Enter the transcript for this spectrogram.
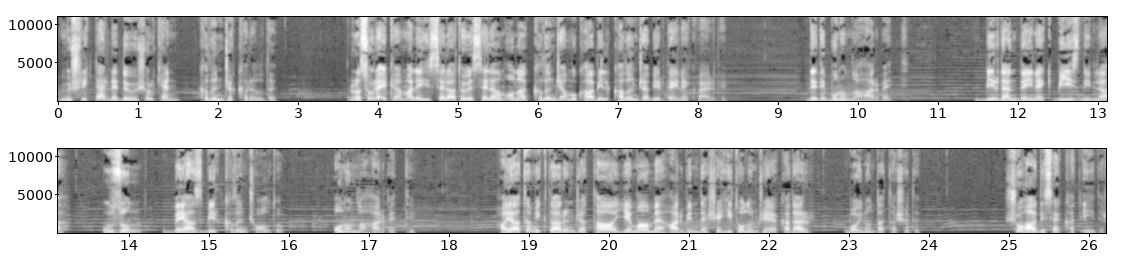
müşriklerle dövüşürken kılıncı kırıldı. Resul-i Ekrem aleyhissalatu vesselam ona kılınca mukabil kalınca bir değnek verdi. Dedi bununla harbet. Birden değnek biiznillah uzun beyaz bir kılınç oldu. Onunla harbetti. Hayatı miktarınca ta Yemame harbinde şehit oluncaya kadar boynunda taşıdı. Şu hadise kat'idir.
